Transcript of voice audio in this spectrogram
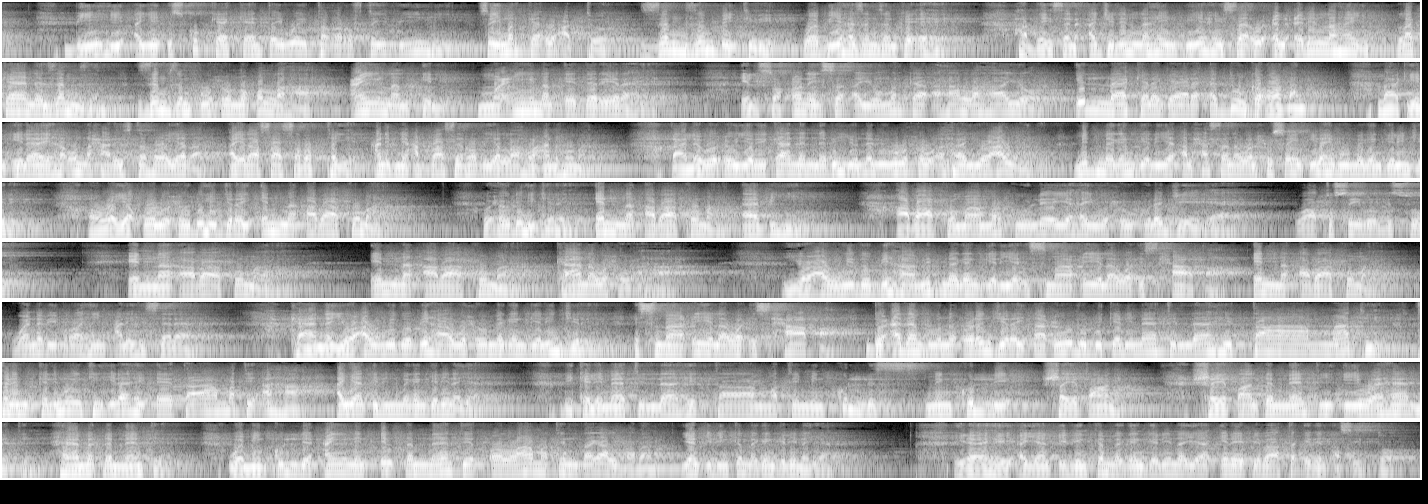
biyihii ayay isku keekeentay way taqarruftay biyihii say markaa u cabto. Zamzam bay tidhi waa biyaha zamsamka ahe haddaysan cajilin lahayn biyahaysaa u celcelin lahayn. Lakaana zamzam. Zamsamku wuxuu noqon lahaa caynan il maciinan ee dareerahaya. Il soconaysa ayuu markaa ahaan lahaayo ilaa kala gaara adduunka oo dhan laakiin ilaahay ha u naxariista hooyada ayadaa saa sababtay can ibni cabbaasin radia allaahu canhuma. Qaala wuxuu yidhi kaana alnebiyu nebigu wuxuu ahaa yucawid mid magangeliya alxasana waalxusayn ilaah buu magangelin jiray. Oo wayaquul wuxuu dhihi jiray inna abaakumaa wuxuu dhihi jiray inna abaakumaa aabbihiin abaakumaa markuu leeyahay wuxuu ula jeedaa waa tusiibu bisuu inna abaakumaa inna abaakumaa kaana wuxuu ahaa. Yucawidu bihaa mid magangeliya ismaaciila wa isxaaqa. Inna abaakumaa waa nebi ibraahim calayhi assalaam kaana yucawidu bihaa wuxuu magangelin jiray ismaaciila wa isxaaqa. Ducadan buuna odhan jiray acuudu bikalimaati illaahi taammaati kelimooyinkii ilaahay ee taammati ahaa ayaan idin magangelinayaa bikalimaati illaahi taammati min kulli shaytaanin shaytaan dhammaantii iyo wahaamatin haamo dhammaanteed. Wa min kulli caynin il dhammaanteed oo laamatin dagaal badan yaan idinka magangelinayaa ilaahay ayaan idinka magangelinayaa inay dhibaato idin asiibto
